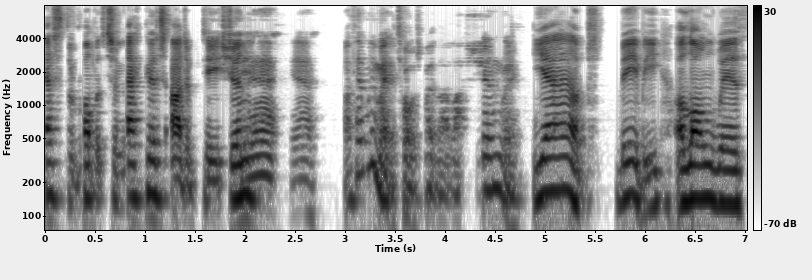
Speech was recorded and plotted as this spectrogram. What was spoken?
Yes, the Robert Zemeckis adaptation. Yeah, yeah. I think we might have talked about that last year, didn't we? Yeah, maybe, along with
